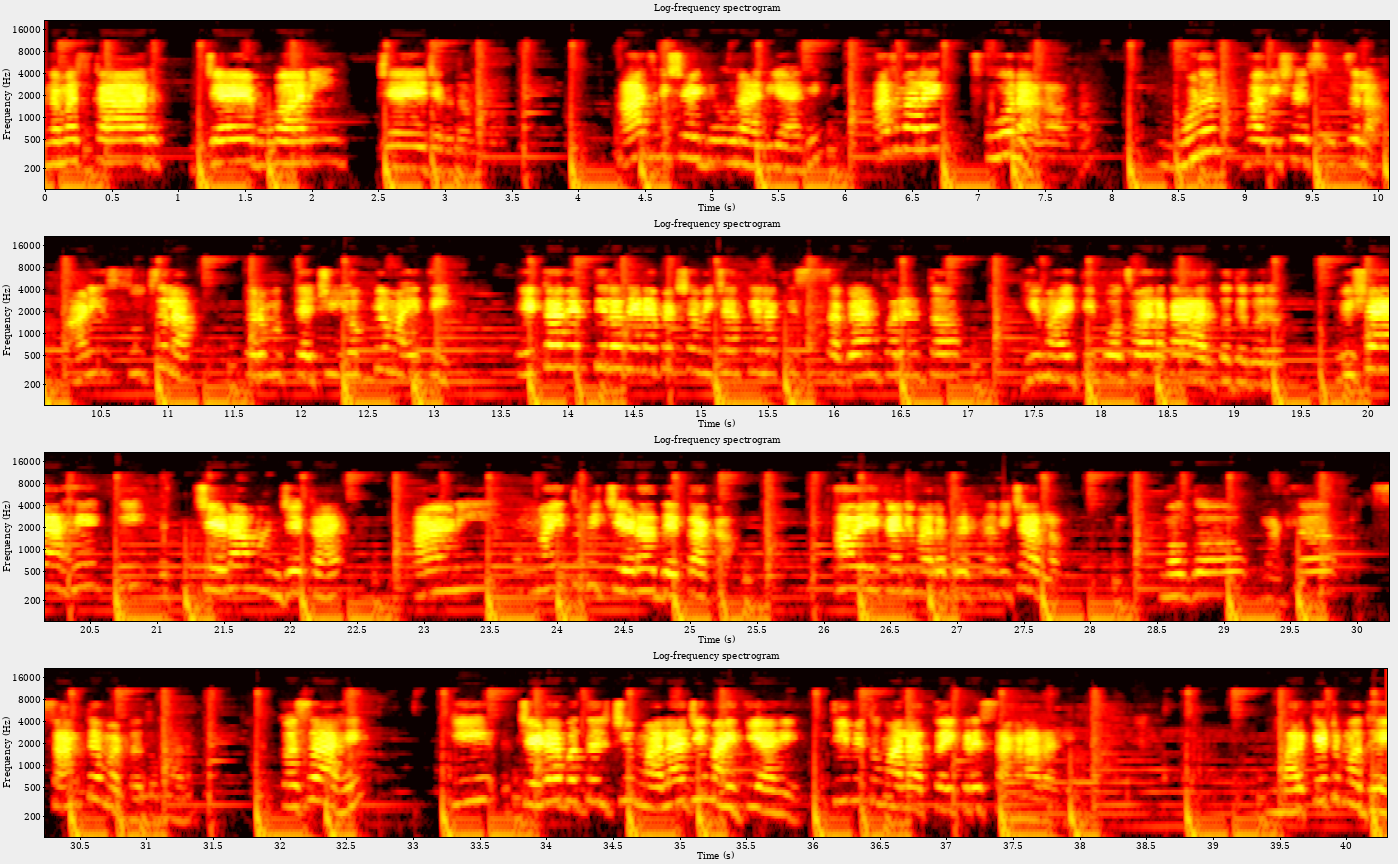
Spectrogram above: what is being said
नमस्कार जय भवानी जय जगदंबा. आज विषय घेऊन आली आहे. आज मला एक फोन आला होता. म्हणून हा विषय सुचला. आणि सुचला तर मग त्याची योग्य माहिती एका व्यक्तीला देण्यापेक्षा विचार केला की सगळ्यांपर्यंत ही माहिती पोहोचवायला काय हरकत आहे बरं? विषय आहे की चेडा म्हणजे काय? आणि माई तुम्ही चेडा देता का? हा एकाने मला प्रश्न विचारला. मग तर सांगते म्हटलं तुम्हाला. कसं आहे की चेड्याबद्दलची मला जी माहिती आहे ती मी तुम्हाला आता इकडे सांगणार आहे. मार्केटमध्ये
